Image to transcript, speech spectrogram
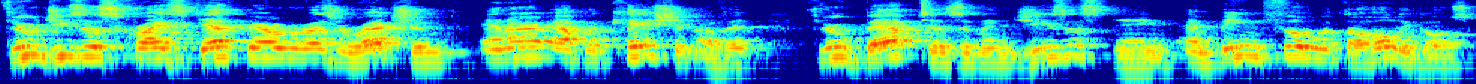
Through Jesus Christ's death, burial, and resurrection, and our application of it through baptism in Jesus' name and being filled with the Holy Ghost,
